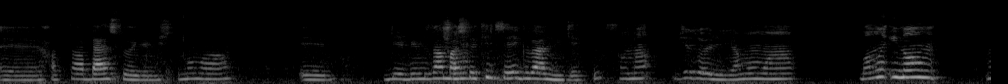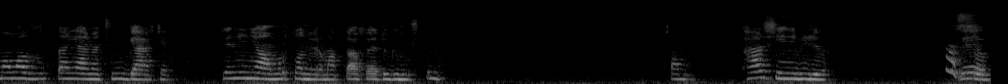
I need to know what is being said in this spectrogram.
Ee, hatta ben söylemiştim ama e, birbirimizden Sana- başka kimseye güvenmeyecektik. Sana bir şey söyleyeceğim ama bana inanmamazlıktan gelme çünkü gerçek. Senin Yağmur'u tanıyorum hatta soyadı Gümüş değil mi? Tamam. Her şeyini biliyorum. Nasıl? Ve-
